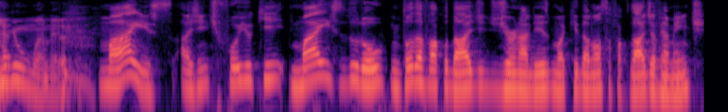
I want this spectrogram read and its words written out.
nenhuma, né? Mas a gente foi o que mais durou em toda a faculdade de jornalismo aqui da nossa faculdade, obviamente.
